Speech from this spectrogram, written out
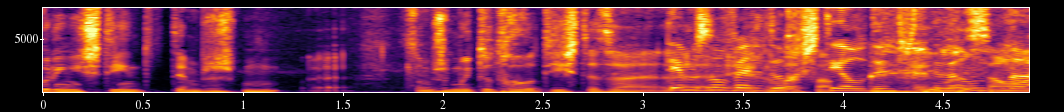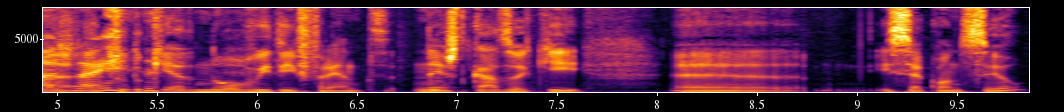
por instinto, temos, eh, somos muito derrotistas. a- Temos um velho do Restelo dentro de um nós, a- não é? a tudo que é de novo e diferente. Neste caso aqui, eh, isso aconteceu.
